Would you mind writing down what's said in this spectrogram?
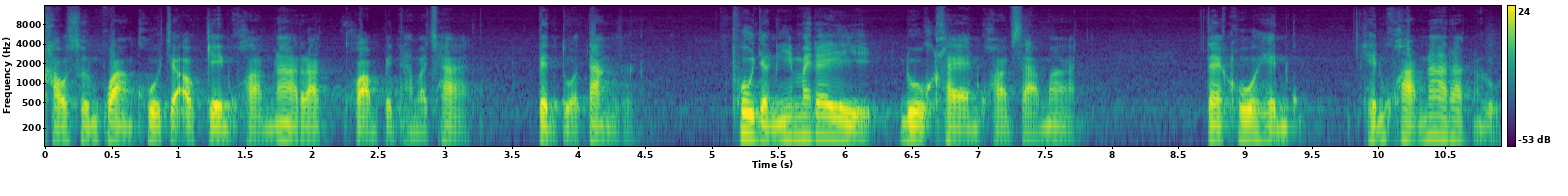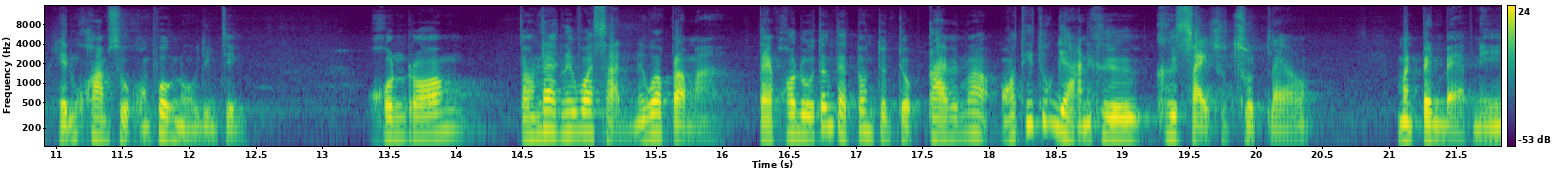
เขาสวนกวางครูจะเอาเกณฑ์ความน่ารักความเป็นธรรมชาติเป็นตัวตั้งเลยพูดอย่างนี้ไม่ได้ดูแคลนความสามารถ แต่ครูเห็นเห็นความน่ารักลูกเห็นความสุขของพวกหนูจริง ๆ คนร้องตอนแรกนึกว่าสันนึกว่าประมาทแต่พอดูตั้งแต่ต้นจนจบกลายเป็นว่าอ๋อที่ทุกอย่างคือคือใส่สุดๆแล้ว มันเป็นแบบนี้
